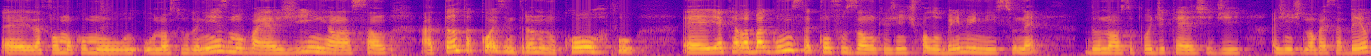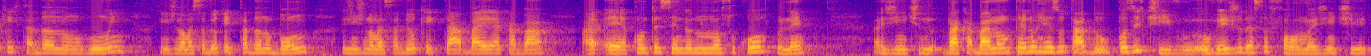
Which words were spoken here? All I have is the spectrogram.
é, da forma como o, o nosso organismo vai agir em relação a tanta coisa entrando no corpo é, e aquela bagunça, confusão que a gente falou bem no início, né? Do nosso podcast de a gente não vai saber o que está dando ruim, a gente não vai saber o que está dando bom, a gente não vai saber o que tá, vai acabar é, acontecendo no nosso corpo, né? A gente vai acabar não tendo resultado positivo. Eu vejo dessa forma. A gente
